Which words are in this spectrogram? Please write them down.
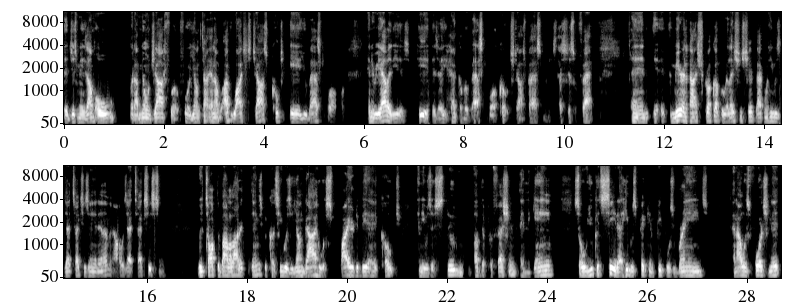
it just means I'm old, but I've known Josh for, for a young time. And I, I've watched Josh coach AAU basketball and the reality is, he is a heck of a basketball coach, Josh is. That's just a fact. And Amir and I struck up a relationship back when he was at Texas A&M and I was at Texas. And we talked about a lot of things because he was a young guy who aspired to be a head coach. and he was a student of the profession and the game. So you could see that he was picking people's brains. And I was fortunate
